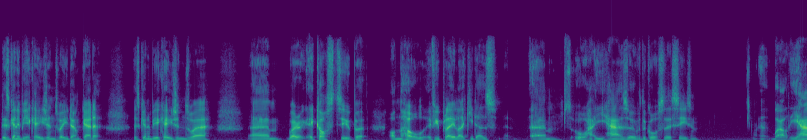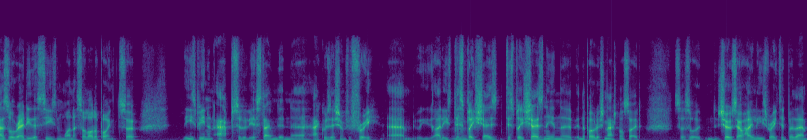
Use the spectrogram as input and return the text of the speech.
there's going to be occasions where you don't get it. There's going to be occasions where um, where it, it costs you. But on the whole, if you play like he does, um, or he has over the course of this season, uh, well, he has already this season won us a lot of points. So he's been an absolutely astounding uh, acquisition for free. Um, and he's displaced Ches- displaced Szczesny in the in the Polish national side, so sort of shows how highly he's rated by them.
